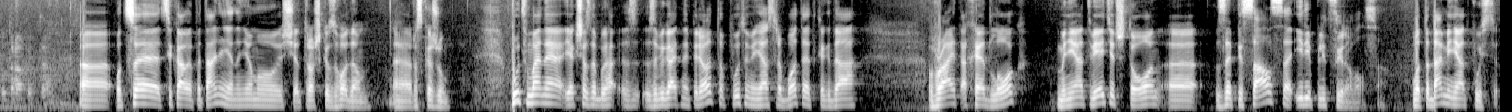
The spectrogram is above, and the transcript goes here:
потрапить, так? Е, Оце цікаве питання, я на ньому ще трошки згодом е, розкажу. Пут в мене, якщо забігати наперед, то пут у меня сработает, когда write ahead log мне ответит, что он э, записался и реплицировался. Вот тогда меня отпустит.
